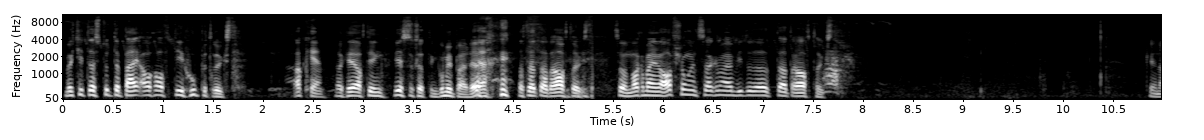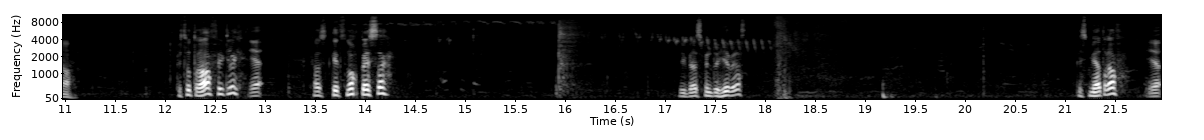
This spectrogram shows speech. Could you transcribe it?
möchte ich, dass du dabei auch auf die Hupe drückst. Okay. Okay, auf den, wie hast du gesagt, den Gummiball, ja? ja. dass du da drauf drückst. So, mach mal einen Aufschwung und sag mal, wie du da, da drauf drückst. Genau. Bist du drauf, wirklich? Ja. Geht es noch besser? Wie wär's, wenn du hier wärst? Bist mehr drauf? Ja.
